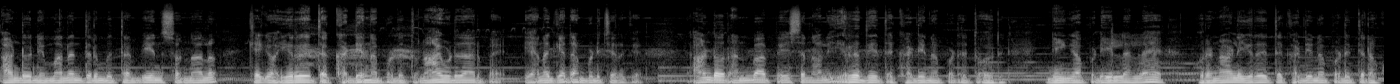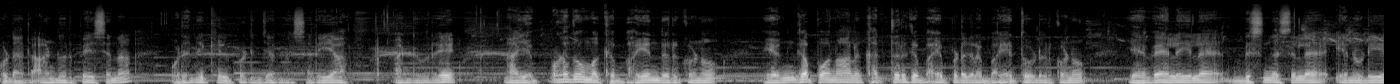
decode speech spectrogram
ஆண்டவர் நீ மனம் திரும்ப தம்பின்னு சொன்னாலும் கேட்க இருதயத்தை கடினப்படுத்தும். நான் இப்படி தான் இருப்பேன். எனக்கே தான் பிடிச்சிருக்கு. ஆண்டவர் அன்பாக பேசினாலும் இருதயத்தை கடினப்படுத்துவார். நீங்கள் அப்படி இல்லைல்ல. ஒரு நாள் இருதயத்தை கடினப்படுத்திடக்கூடாது. ஆண்டவர் பேசினா உடனே கீழ்ப்படிஞ்சிடணும் சரியா ஆண்டவரே நான் எப்பொழுதும் உமக்கு பயந்து இருக்கணும். எங்கே போனாலும் கத்தருக்கு பயப்படுகிற பயத்தோடு இருக்கணும். என் வேலையில் பிஸ்னஸில் என்னுடைய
